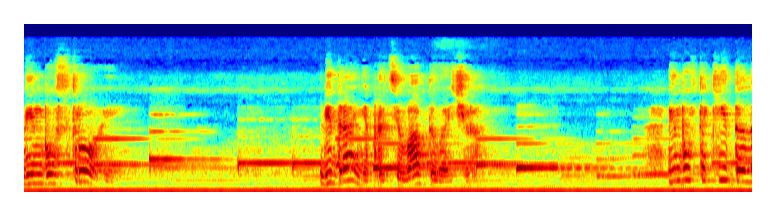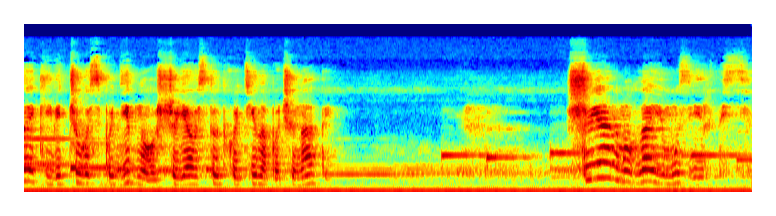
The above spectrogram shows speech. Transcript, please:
Він був строгий. Від працював до вечора. Він був такий далекий від чогось подібного, що я ось тут хотіла починати, йому звіритись.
